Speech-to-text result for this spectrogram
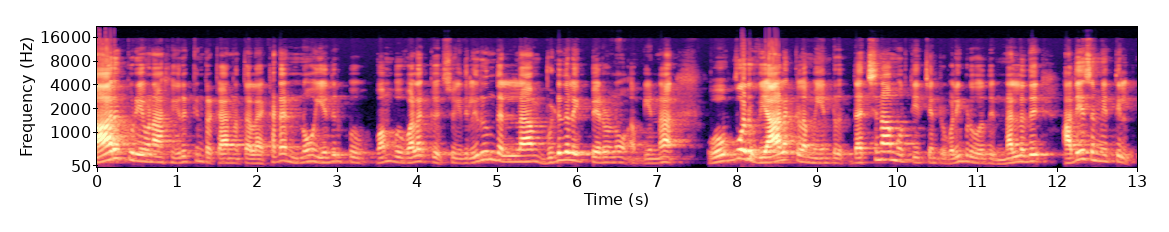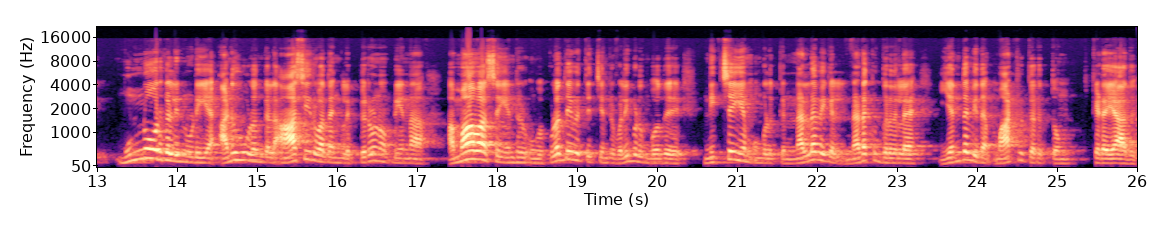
ஆறுக்குரியவனாக இருக்கின்ற காரணத்தால் கடன் நோய் எதிர்ப்பு வம்பு வழக்கு ஸோ இதிலிருந்தெல்லாம் விடுதலை பெறணும் அப்படின்னா ஒவ்வொரு வியாழக்கிழமை என்று தட்சிணாமூர்த்தியை சென்று வழிபடுவது நல்லது. அதே சமயத்தில் முன்னோர்களினுடைய அனுகூலங்கள் ஆசீர்வாதங்களை பெறணும் அப்படின்னா அமாவாசை என்று உங்கள் குலதெய்வத்தை சென்று வழிபடும்போது நிச்சயம் உங்களுக்கு நல்லவைகள் நடக்குங்கிறதுல எந்தவித மாற்று கருத்தும் கிடையாது.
